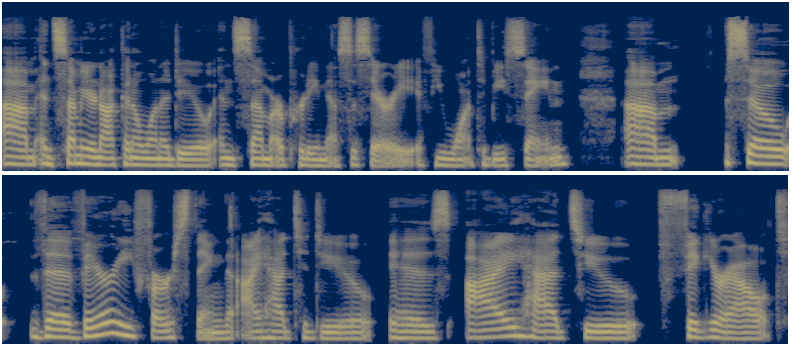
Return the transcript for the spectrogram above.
Um, and some you're not going to want to do, and some are pretty necessary if you want to be sane. Um, so the very first thing that I had to do is I had to figure out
